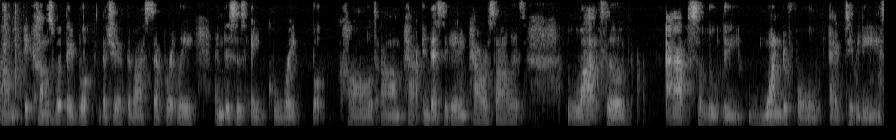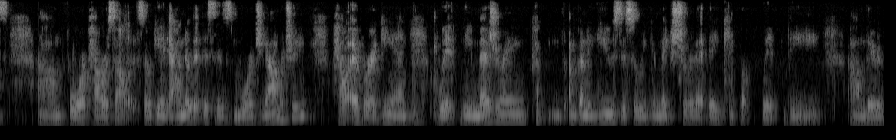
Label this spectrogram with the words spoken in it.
Um, it comes with a book that you have to buy separately, and this is a great book called um, Power, Investigating Power Solids. Lots of absolutely wonderful activities um, for power solids. So again, I know that this is more geometry. However, again, with the measuring, I'm going to use this so we can make sure that they keep up with the um, their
